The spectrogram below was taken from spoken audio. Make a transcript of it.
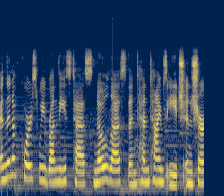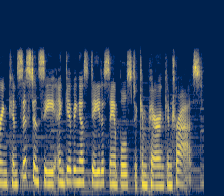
And then, of course, we run these tests no less than 10 times each, ensuring consistency and giving us data samples to compare and contrast.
